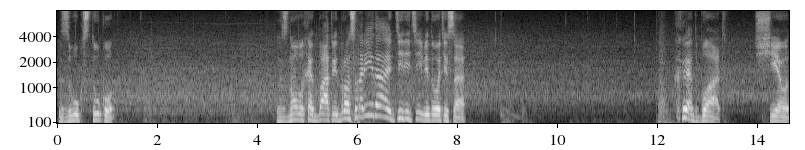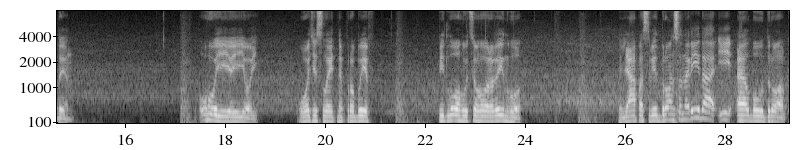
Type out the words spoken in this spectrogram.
звук стуку. Знову хедбат від Бронсона Ріда. DDT від Отіса. Хедбат. Ще один. Ой-ой-ой. Отіс ледь не пробив підлогу цього рингу. Ляпас від Бронсона Ріда і елбоу дроп.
